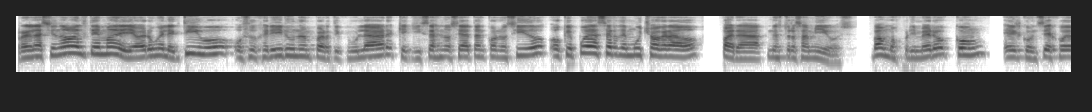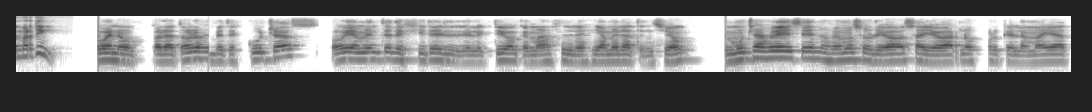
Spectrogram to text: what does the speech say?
relacionado al tema de llevar un electivo o sugerir uno en particular que quizás no sea tan conocido o que pueda ser de mucho agrado para nuestros amigos. Vamos primero con el consejo de Martín. Bueno, para todos los que te escuchas, obviamente elegir el electivo que más les llame la atención. Muchas veces nos vemos obligados a llevarlos porque la malla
